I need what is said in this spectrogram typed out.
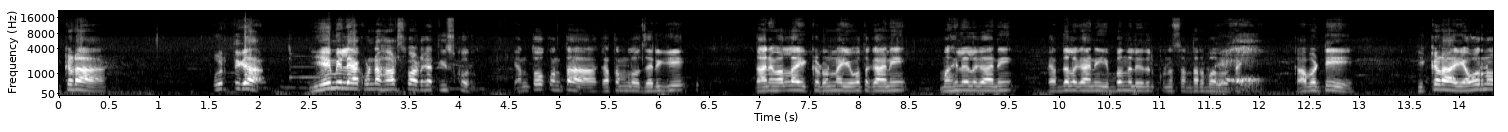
ఇక్కడ పూర్తిగా ఏమీ లేకుండా హాట్స్పాట్గా తీసుకోరు. ఎంతో కొంత గతంలో జరిగి దానివల్ల ఇక్కడున్న యువత కానీ మహిళలు కానీ పెద్దలు కానీ ఇబ్బందులు ఎదుర్కొన్న సందర్భాలు ఉంటాయి. కాబట్టి ఇక్కడ ఎవరినో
